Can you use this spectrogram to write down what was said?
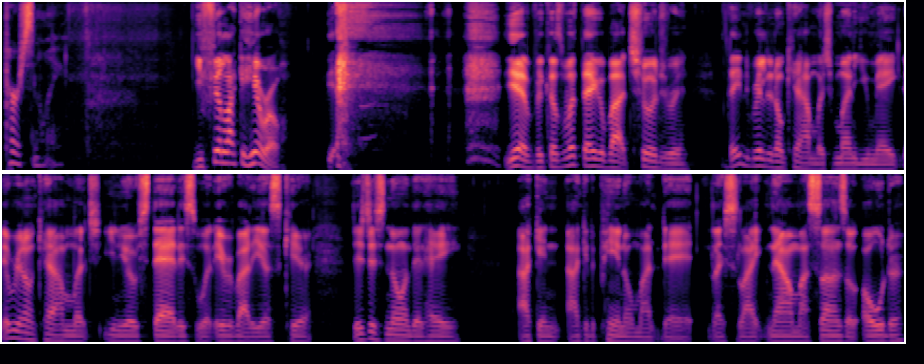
personally? You feel like a hero. yeah, because one thing about children, they really don't care how much money you make. They really don't care how much you know status, what everybody else care. They're just knowing that hey, I can I can depend on my dad. It's like now my sons are older.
